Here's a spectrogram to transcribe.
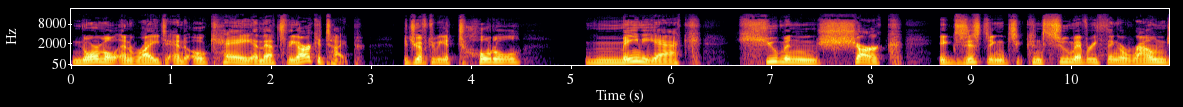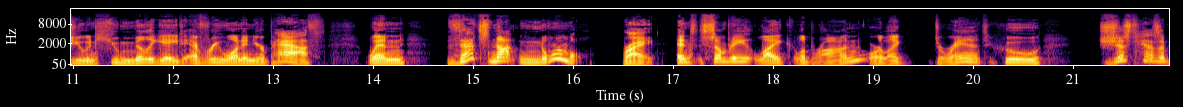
normal and right and okay, and that's the archetype that you have to be a total maniac, human shark existing to consume everything around you and humiliate everyone in your path when that's not normal. Right. And somebody like LeBron or like Durant, who just has a,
